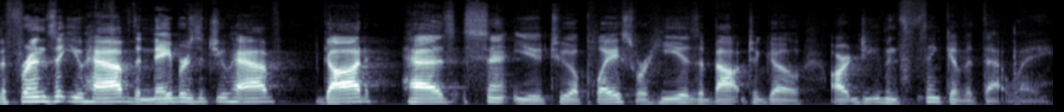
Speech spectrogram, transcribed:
The friends that you have, the neighbors that you have, God has sent you to a place where he is about to go. Or do you even think of it that way?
